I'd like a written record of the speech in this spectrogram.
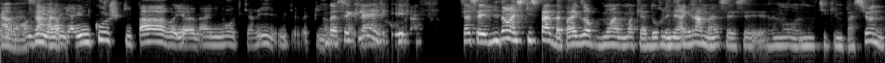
ah bah, hein, il y a une couche qui part, il y en a une autre qui arrive. Ah bah, c'est clair. Et ça, c'est évident. Et ce qui se passe, bah, par exemple, moi, moi qui adore l'énéagramme, hein, c'est vraiment un outil qui me passionne.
